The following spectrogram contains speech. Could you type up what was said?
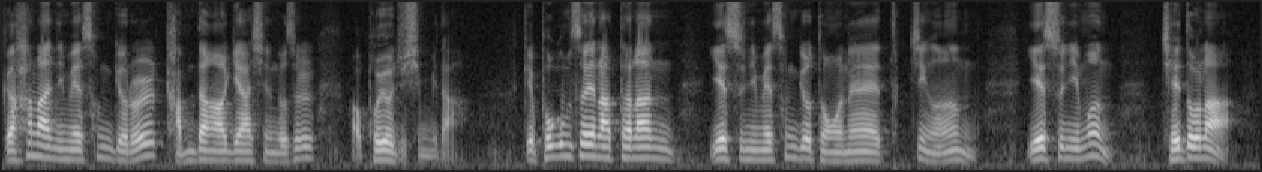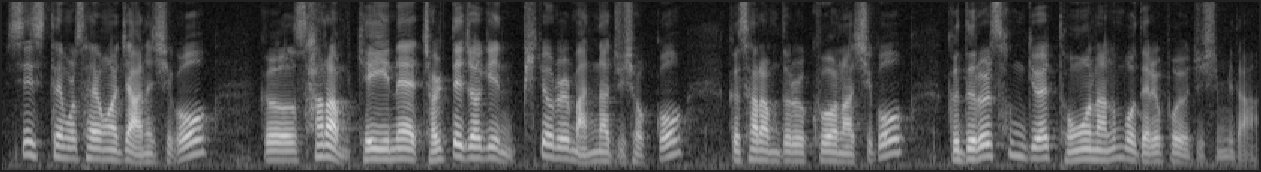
그 하나님의 선교를 감당하게 하시는 것을 어, 보여주십니다. 그 복음서에 나타난 예수님의 선교 동원의 특징은 예수님은 제도나 시스템을 사용하지 않으시고 그 사람 개인의 절대적인 필요를 만나 주셨고 그 사람들을 구원하시고 그들을 선교에 동원하는 모델을 보여주십니다.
